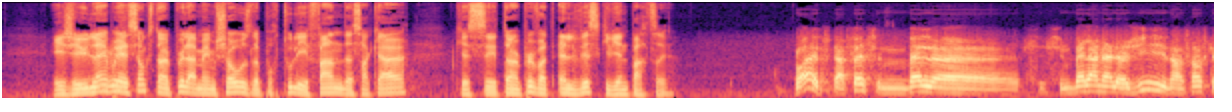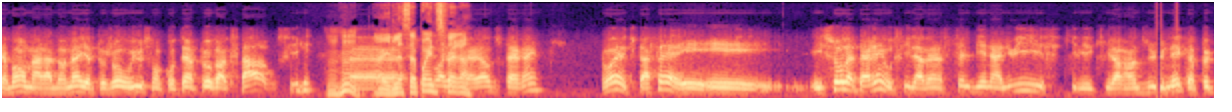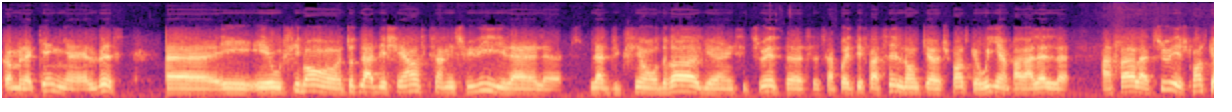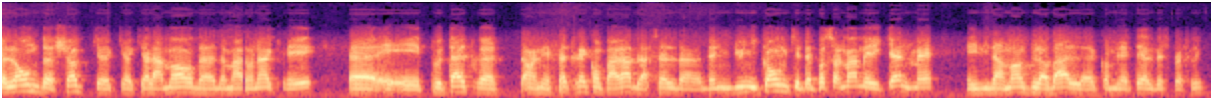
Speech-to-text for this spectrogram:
Et j'ai eu l'impression que c'est un peu la même chose là, pour tous les fans de soccer, que c'est un peu votre Elvis qui vient de partir. Ouais, tout à fait. C'est une belle, euh, c'est une belle analogie dans le sens que bon, Maradona, il a toujours eu son côté un peu rockstar aussi. Mhm. Ah, il laissait pas à indifférent. du terrain. Oui, tout à fait. Et, et, et sur le terrain aussi, il avait un style bien à lui, ce qui, qui l'a rendu unique, un peu comme le King, Elvis. Euh, et, aussi, bon, toute la déchéance qui s'en est suivie, la- la- l'addiction aux drogues, ainsi de suite, euh, ça n'a pas été facile. Donc, euh, je pense que oui, il y a un parallèle à faire là-dessus. Et je pense que l'onde de choc que, la mort de, de Maradona a créée est, est peut-être en effet très comparable à celle d'un- d'un- d'une icône qui n'était pas seulement américaine, mais évidemment globale, comme l'était Elvis Presley.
